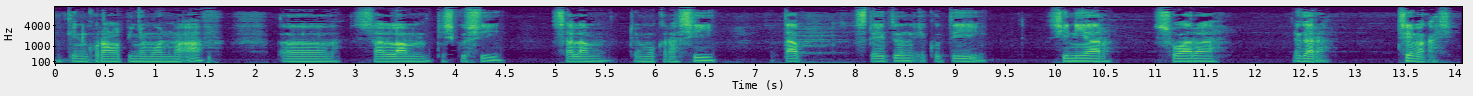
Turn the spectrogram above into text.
mungkin kurang lebihnya mohon maaf uh, salam diskusi salam demokrasi tetap Stay tune, ikuti siniar suara negara. Terima kasih.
